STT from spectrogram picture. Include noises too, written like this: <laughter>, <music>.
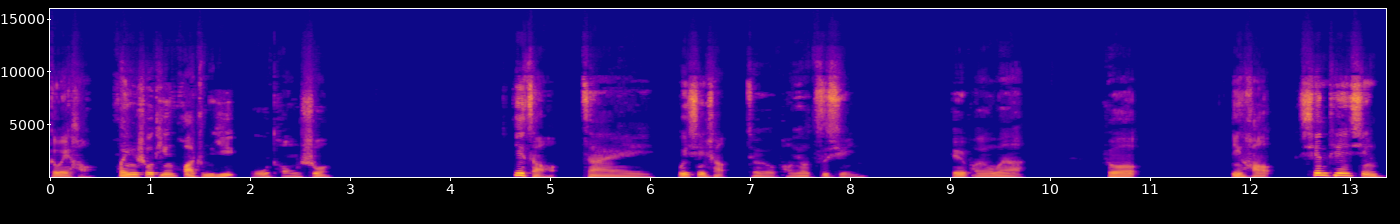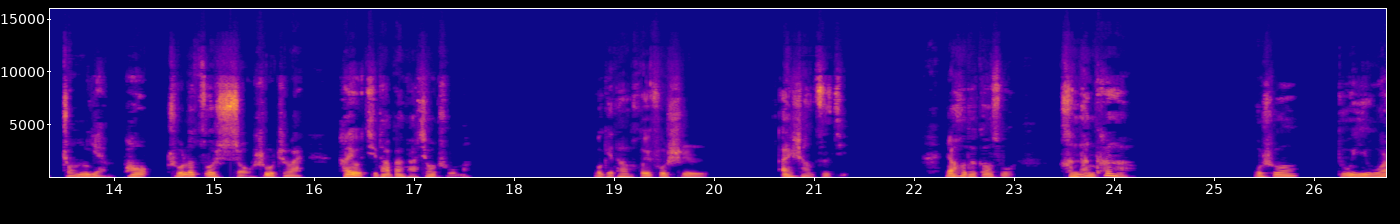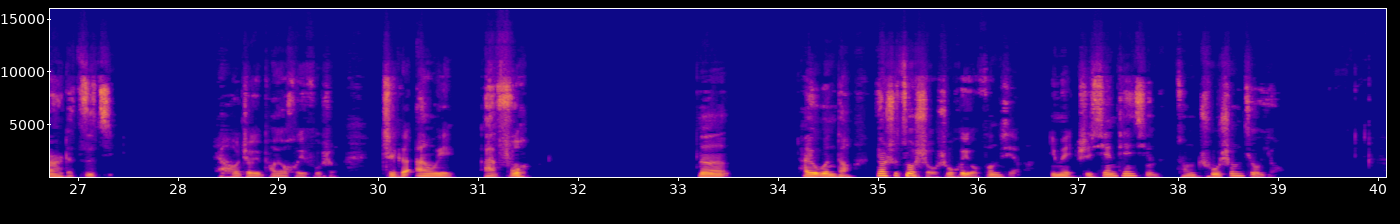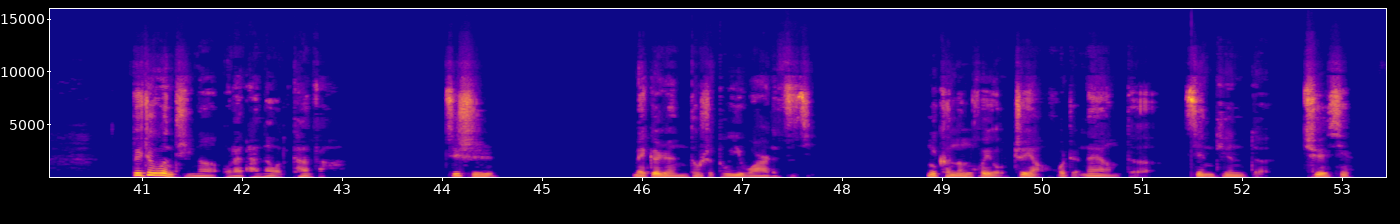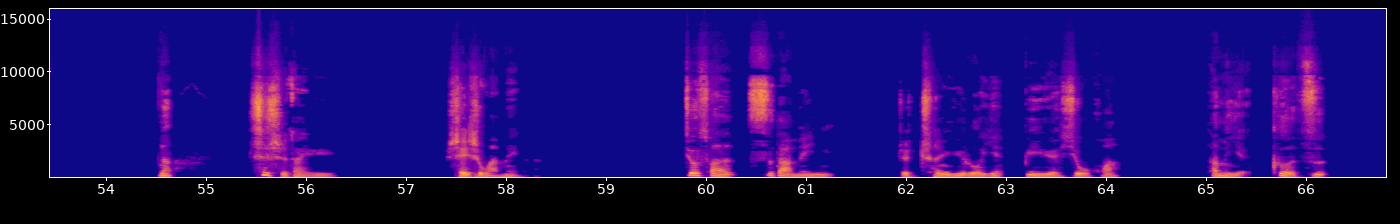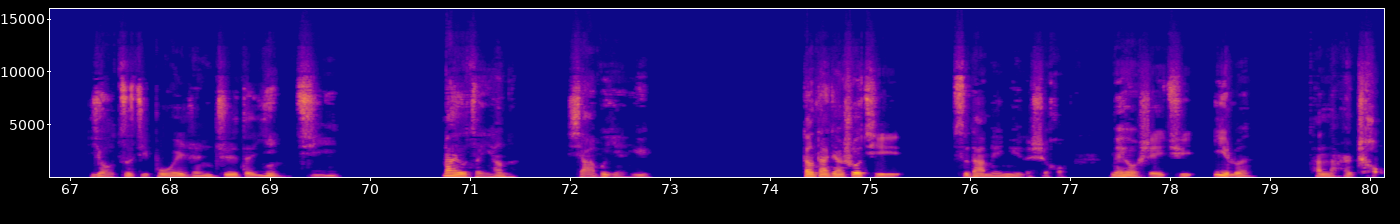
各位好，欢迎收听《话中医》，梧桐说。一早在微信上就有朋友咨询，有位朋友问啊，说：“您好，先天性肿眼泡除了做手术之外，还有其他办法消除吗？”我给他回复是：“爱上自己。”然后他告诉我：“很难看啊。”我说：“独一无二的自己。”然后这位朋友回复说。这个安慰俺服。那他又问道：“要是做手术会有风险吗？因为是先天性的，从出生就有。”对这个问题呢，我来谈谈我的看法。其实每个人都是独一无二的自己，你可能会有这样或者那样的先天的缺陷。那事实在于，谁是完美的？就算四大美女，这沉鱼落雁、闭月羞花，她们也各自有自己不为人知的隐疾，那又怎样呢？瑕不掩瑜。当大家说起四大美女的时候，没有谁去议论她哪儿丑，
